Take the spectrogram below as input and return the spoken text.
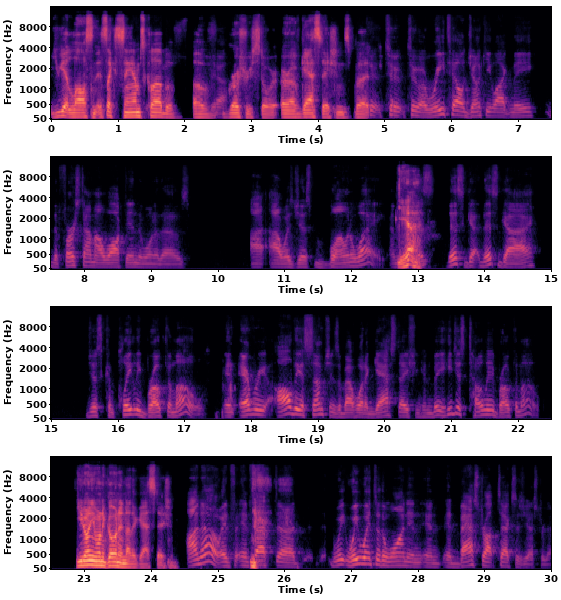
You get lost in it's like Sam's Club of of Yeah. grocery store or of gas stations. But to, to to a retail junkie like me, the first time I walked into one of those, I, I was just blown away. I mean, Yeah. this, this guy this guy just completely broke the mold, and every all the assumptions about what a gas station can be, he just totally broke the mold. You don't even want to go in another gas station. I know. In, in fact, uh, we, we went to the one in, in, in Bastrop, Texas yesterday.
